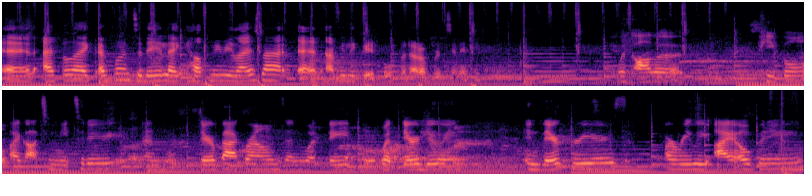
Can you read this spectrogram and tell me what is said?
And I feel like everyone today like helped me realize that. And I'm really grateful for that opportunity. With all the people I got to meet today and their backgrounds and what they what they're doing in their careers are really eye-opening.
